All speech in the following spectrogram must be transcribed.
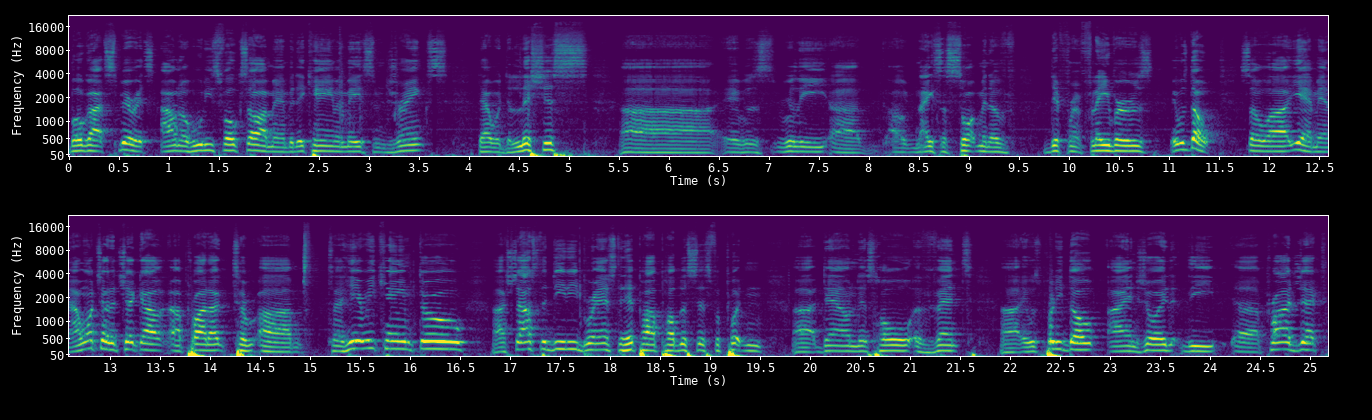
Bogart Spirits. I don't know who these folks are, man, but they came and made some drinks that were delicious. Uh, it was really uh, a nice assortment of different flavors. It was dope. So uh, yeah, man, I want y'all to check out a product. To um, Tahiri came through. Uh, shouts to DD Branch, the hip hop publicist, for putting uh, down this whole event. Uh, it was pretty dope. I enjoyed the uh, project,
